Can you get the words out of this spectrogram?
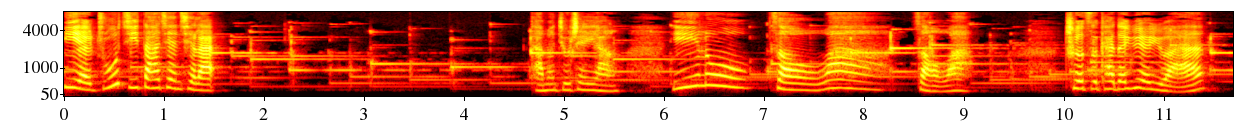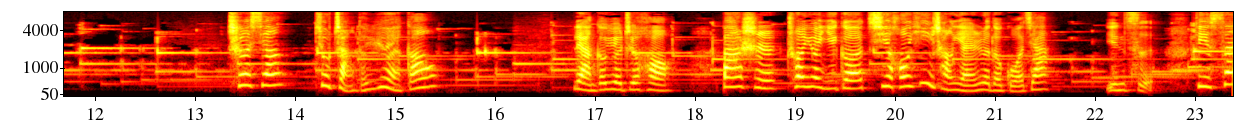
也逐级搭建起来。他们就这样一路走啊走啊，车子开得越远，车厢就长得越高。两个月之后。巴士穿越一个气候异常炎热的国家，因此第三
